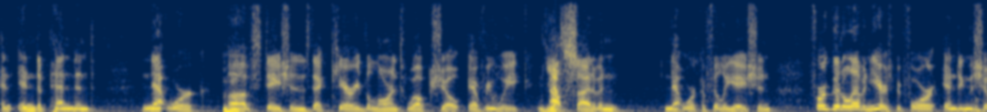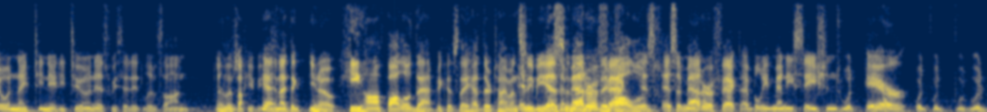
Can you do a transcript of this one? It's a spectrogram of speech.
an independent network Mm-hmm. of stations that carried the Lawrence Welk show every week Yes. outside of a network affiliation for a good 11 years before ending the show in 1982 and as we said it lives on It lives on. PBS. Yeah, and I think you know, Hee Haw followed that because they had their time on And CBS, As a matter of fact, followed. as, as a matter of fact, I believe many stations would air would would would would,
